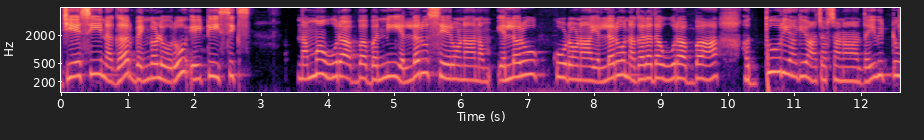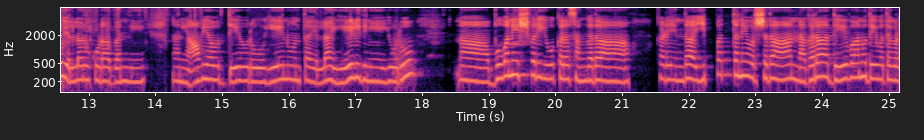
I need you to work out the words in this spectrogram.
J C Nagar, Bengaluru, eighty six. ನಮ್ಮ ಊರ ಹಬ್ಬ, ಬನ್ನಿ, ಎಲ್ಲರೂ ಸೇರೋಣ ನಮ್ಮ ಎಲ್ಲರೂ ಕೂಡೋಣ, ಎಲ್ಲರೂ ನಗರದ ಊರ ಹಬ್ಬ ಅದ್ಧೂರಿಯಾಗಿ ಆಚರಿಸೋಣ. ದಯವಿಟ್ಟು ಎಲ್ಲರೂ ಕೂಡ ಬನ್ನಿ. ನಾನು ಯಾವ್ಯಾವ ದೇವರು, ಏನು ಅಂತ ಎಲ್ಲ ಹೇಳಿದ್ದೀನಿ ಇವರು ಭುವನೇಶ್ವರಿ ಯುವಕರ ಸಂಘದ ಕಡೆಯಿಂದ ಇಪ್ಪತ್ತನೇ ವರ್ಷದ ನಗರ ದೇವಾನುದೇವತೆಗಳ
